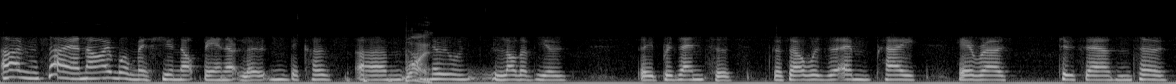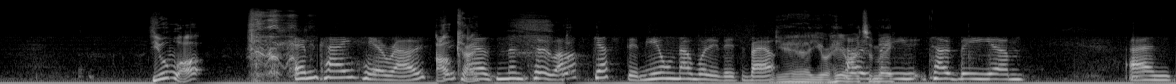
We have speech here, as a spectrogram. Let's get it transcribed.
I'm saying I will miss you not being at Luton because um, Why? I knew a lot of you, the presenters, because I was at MK Heroes 2002. You were what? MK Heroes Okay. 2002. Ask Justin, he'll know what it is about. Yeah, you're a hero to me. Toby, Toby, um, and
